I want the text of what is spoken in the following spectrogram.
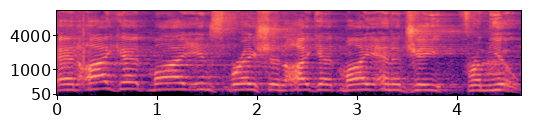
And I get my inspiration, I get my energy from you.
